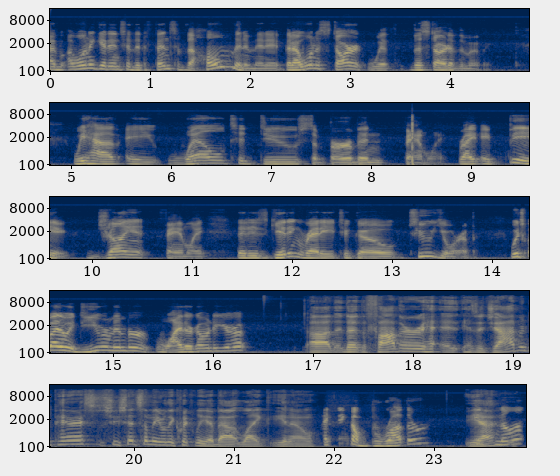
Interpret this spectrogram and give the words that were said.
I want to get into the defense of the home in a minute, but I want to start with the start of the movie we have a well to do suburban family, right? A big giant family that is getting ready to go to Europe. Which, by the way, do you remember why they're going to Europe? Uh, the, the, the father has a job in Paris. She said something really quickly about like you know. I think a brother. Yeah. It's not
